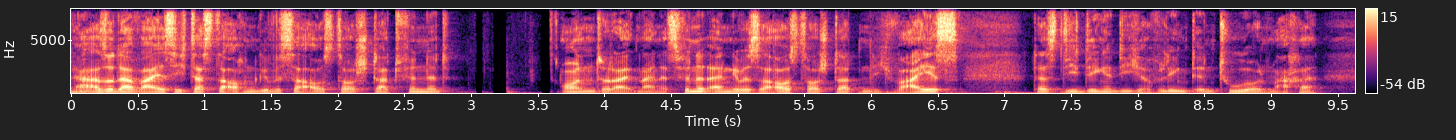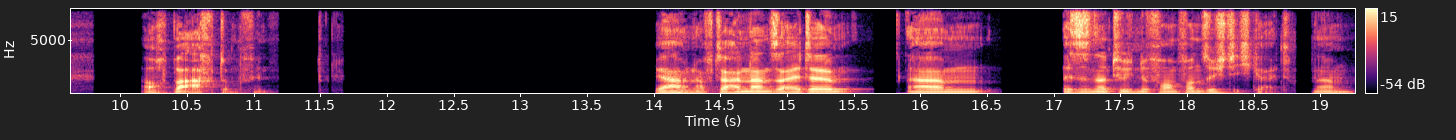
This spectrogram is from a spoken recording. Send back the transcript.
ja, also da weiß ich, dass da auch ein gewisser Austausch stattfindet. Und, oder nein, es findet ein gewisser Austausch statt und ich weiß, dass die Dinge, die ich auf LinkedIn tue und mache, auch Beachtung finden. Ja, und auf der anderen Seite ähm, ist es natürlich eine Form von Süchtigkeit. Ne?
